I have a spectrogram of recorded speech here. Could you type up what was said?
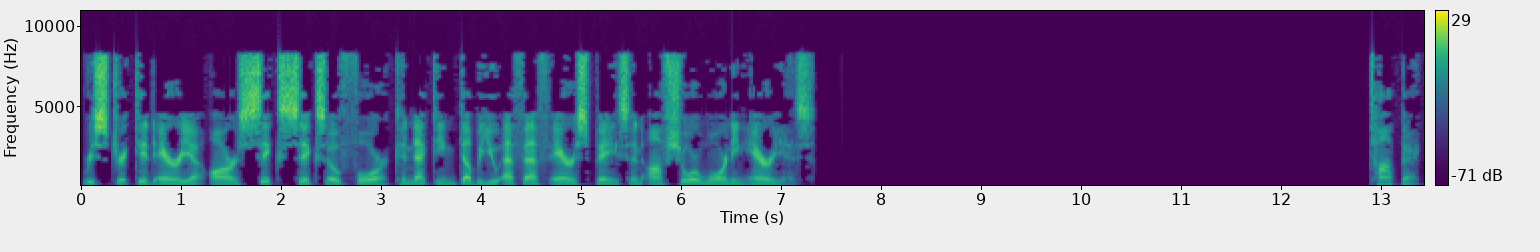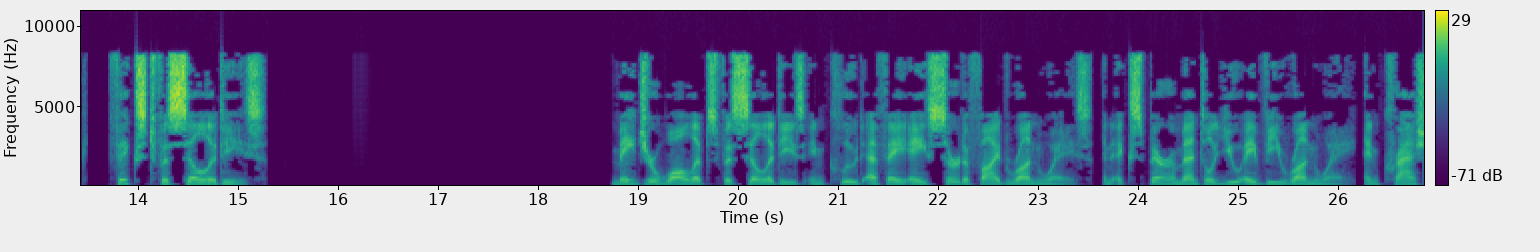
Restricted Area R6604 connecting WFF airspace and offshore warning areas. Topic: Fixed facilities. Major Wallops facilities include FAA-certified runways, an experimental UAV runway, and crash,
